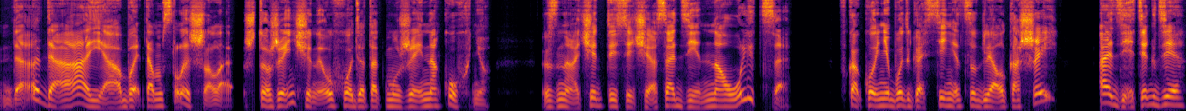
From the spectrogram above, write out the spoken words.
«Да-да, я об этом слышала, что женщины уходят от мужей на кухню. Значит, ты сейчас один на улице? В какой-нибудь гостинице для алкашей? А дети где?»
